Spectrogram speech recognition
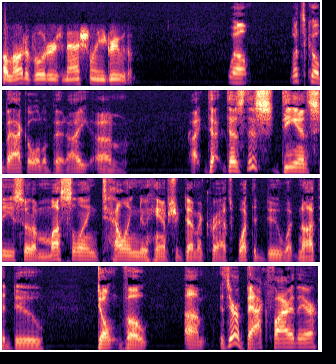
a lot of voters nationally agree with him. Well, let's go back a little bit. I, um, I d- does this DNC sort of muscling, telling New Hampshire Democrats what to do, what not to do, don't vote? Um, is there a backfire there?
